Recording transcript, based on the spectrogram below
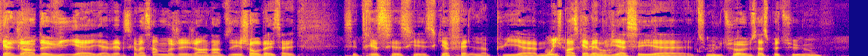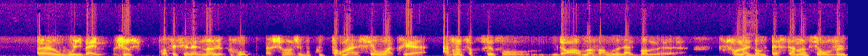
Quel, ben, genre de vie euh, il y avait? Parce que, me semble, moi, j'ai entendu des choses, ben, c'est triste ce qu'il a fait, là. Puis, euh, je pense qu'il avait une vie assez tumultueuse, ça se peut-tu? oui, ben, juste professionnellement, le groupe a changé beaucoup de formation après, avant de sortir son dehors novembre, l'album, son album Testament, si on veut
